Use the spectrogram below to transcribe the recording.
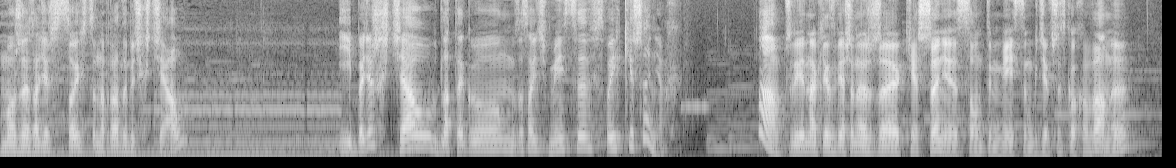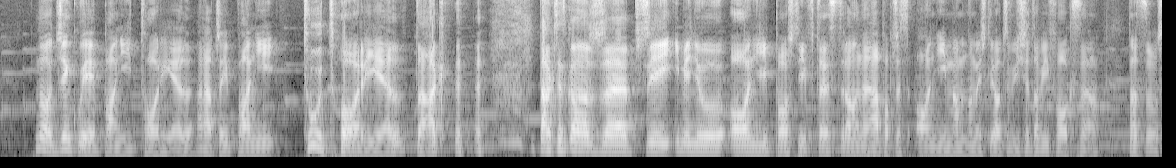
może zajdziesz coś, co naprawdę byś chciał? I będziesz chciał dlatego zostawić miejsce w swoich kieszeniach. A, czyli jednak jest wyjaśnione, że kieszenie są tym miejscem, gdzie wszystko chowamy. No, dziękuję pani Toriel, a raczej pani Tutorial, tak? tak składa, że przy jej imieniu oni poszli w tę stronę, a poprzez oni mam na myśli oczywiście Toby Foxa. No cóż.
